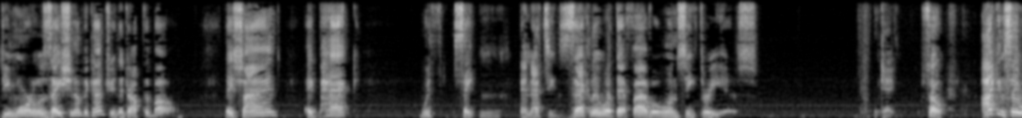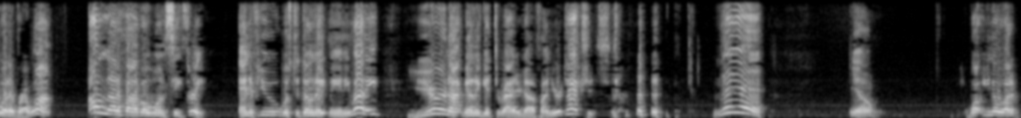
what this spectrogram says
demoralization of the country. They dropped the ball. They signed a pact with Satan. And that's exactly what that 501c3 is. Okay, so I can say whatever I want. I'm not a 501c3. And if you was to donate me any money, you're not going to get to write it off on your taxes. nah. You know, well, you know what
